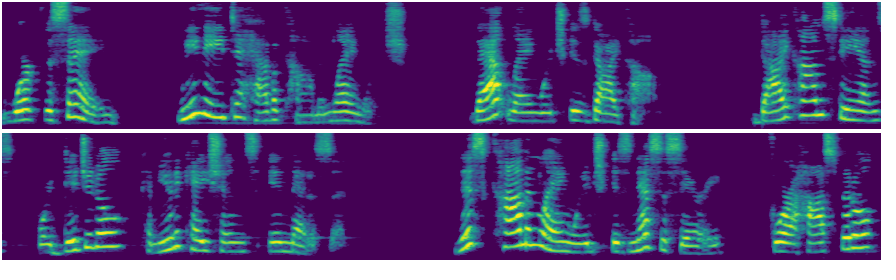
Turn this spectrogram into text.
work the same, we need to have a common language. That language is DICOM. DICOM stands for Digital Communications in Medicine. This common language is necessary for a hospital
